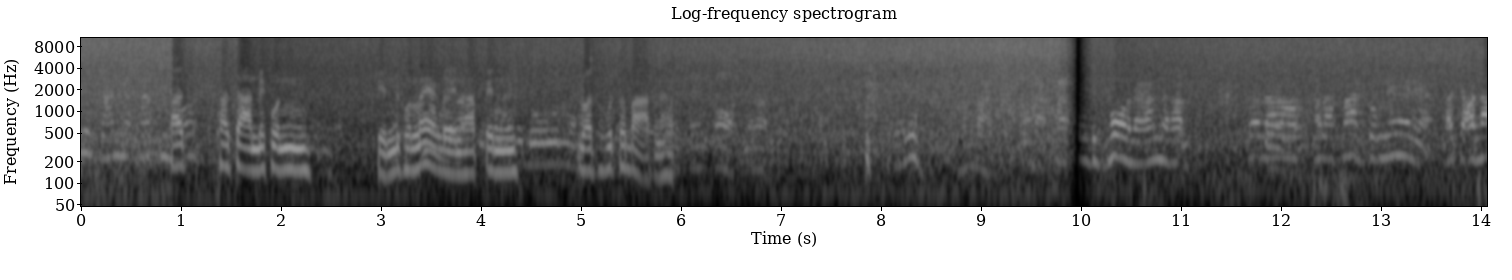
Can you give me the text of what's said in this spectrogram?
ด้วยกันนะครับพี่พระน้องพระอาจารย์เป็นคนเห็นเป็นคนแรกเลยนะครับ เป็นดูนะรอยพระพุทธบาทนะครับแตงออกนะครับโอ้ยลำบากลำบากมากเป็นท่อน้ำนะครับ ถ้าเราถ้าเราพลาดตรงนี้เนี่ยเราจะเอาน้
